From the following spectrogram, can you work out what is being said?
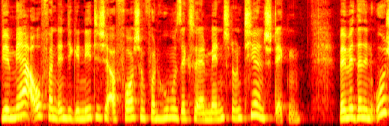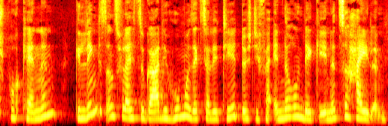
wir mehr Aufwand in die genetische Erforschung von homosexuellen Menschen und Tieren stecken. Wenn wir dann den Ursprung kennen, gelingt es uns vielleicht sogar, die Homosexualität durch die Veränderung der Gene zu heilen.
